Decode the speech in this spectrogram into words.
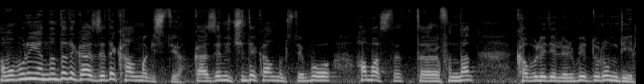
Ama bunun yanında da Gazze'de kalmak istiyor. Gazze'nin içinde kalmak istiyor. Bu Hamas tarafından kabul edilir bir durum değil.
